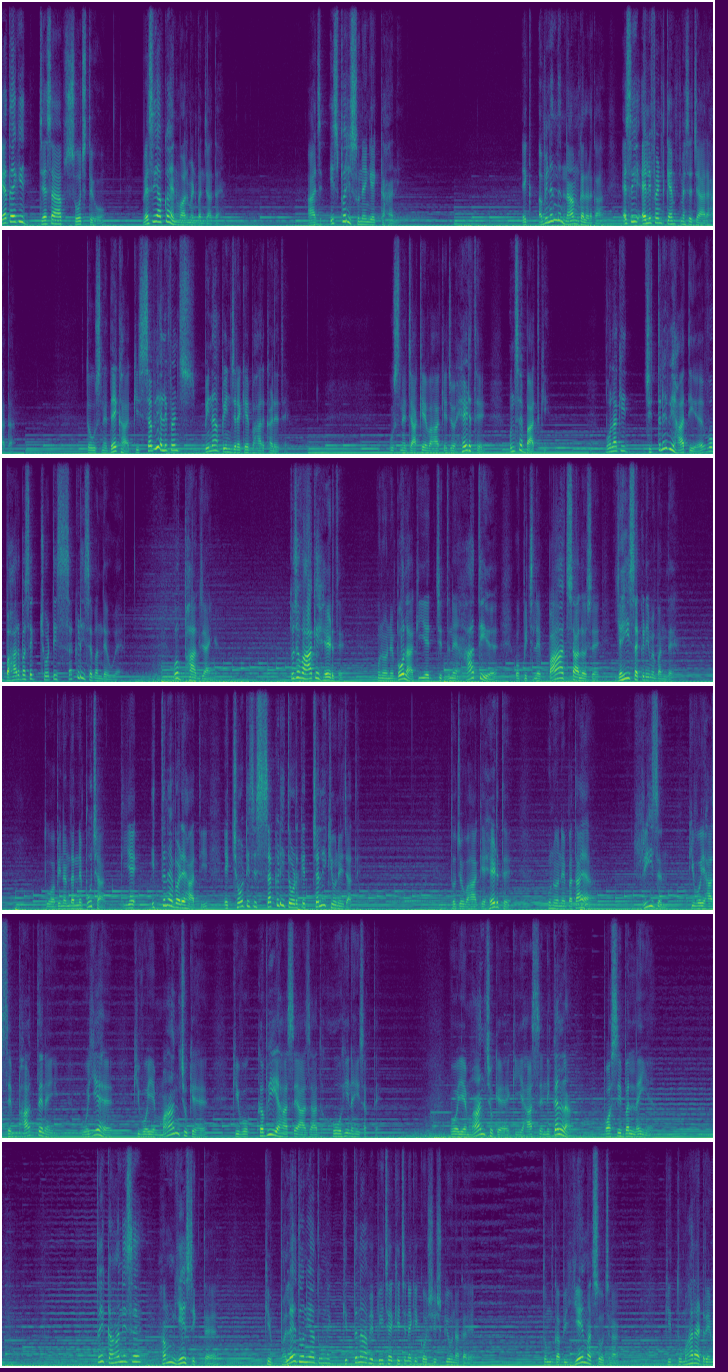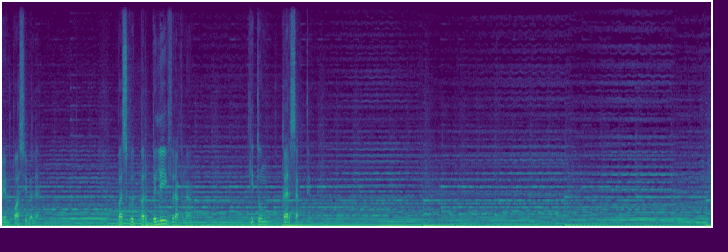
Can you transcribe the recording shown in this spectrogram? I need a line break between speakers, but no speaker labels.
कहता है कि जैसा आप सोचते हो, वैसे ही आपका एनवायरनमेंट बन जाता है। आज इस पर ही सुनेंगे एक कहानी। एक अभिनंदन नाम का लड़का ऐसे ही एलिफेंट कैंप में से जा रहा था। तो उसने देखा कि सभी एलिफेंट्स बिना पिंजरे के बाहर खड़े थे। उसने जाके वहाँ के जो हेड थे, उनसे बात की। बोला कि जितने भी हाथी है, वो बाहर बस एक छोटी सकड़ी से बंधे हुए हैं। वो भाग जाएँगे। तो जो वहाँ के हेड थे, उन्होंने बोला कि ये जितने हाथी है, वो पिछले पाँच सालों से यही सकड़ी में बंधे हैं। तो अभिनंदन ने पूछा कि ये इतने बड़े हाथी एक छोटी सी सकड़ी तोड़ के चले क्यों नहीं जाते? तो जो वहाँ के हेड थे, उन्होंने बताया रीजन कि वो यहाँ से भागते नहीं। वो ये है कि वो ये मान चुके हैं कि वो कभी यहाँ से आज़ाद हो ही नहीं सकते। वो ये मान चुके हैं कि यहाँ से निकलना पॉसिबल नहीं है। तो ये कहानी से हम ये सीखते हैं कि भले दुनिया तुम्हें कितना भी पीछे खींचने की कोशिश क्यों ना करे, तुम कभी ये मत सोचना कि तुम्हारा ड्रीम इम्पॉसिबल है। बस खुद पर बिलीव रखना कि तुम कर सकते हो।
